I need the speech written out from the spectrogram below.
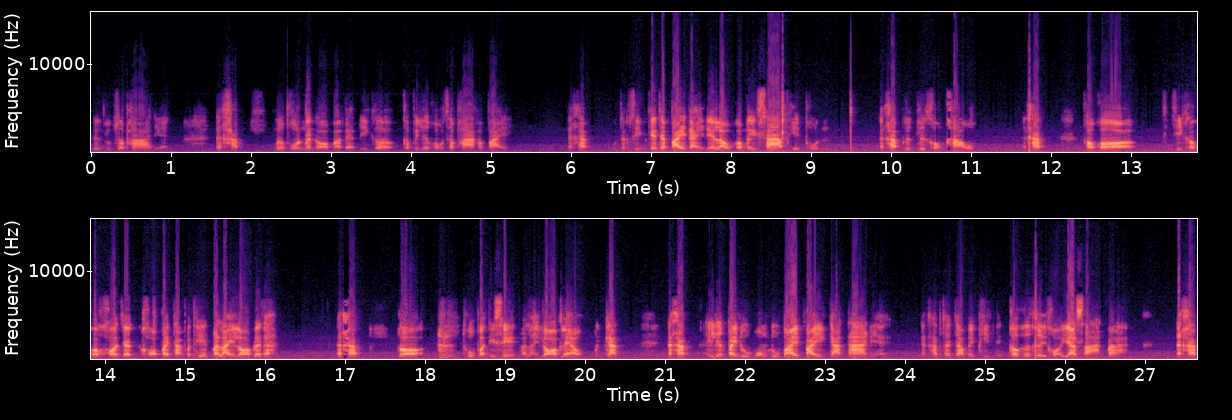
เรื่องยุบสภาเนี่ยนะครับ เมื่อผลมันออกมาแบบนี้ก็ก็เป็นเรื่องของสภาเข้าไปนะครับคุณทักษิณแกจะไปไหนเนี่ยเราก็ไม่ทราบเหตุผลนะครับ ลึกๆของเขานะครับเขาก็ จริงๆเขาก็ขอจะขอไปต่างประเทศมาหลายรอบแล้วนะนะครับ ก็ถูกปฏิเสธมาหลายรอบแล้วเหมือนกันนะครับไอ้เรื่องไปดูบงดูไบไปกาตาร์เนี่ยนะครับ ถ้าจำไม่ผิดเขาก็เคยขออนุญาตศาลมานะครับ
